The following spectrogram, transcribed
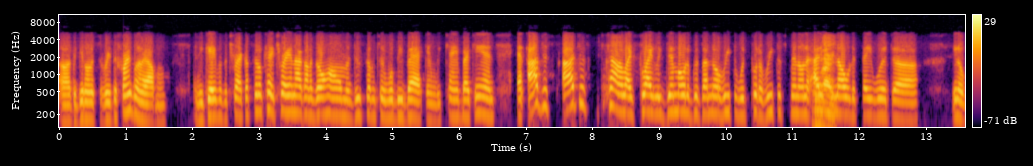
uh, to get on this Aretha Franklin album," and he gave us a track. I said, "Okay, Trey and I are gonna go home and do something. Till we'll be back." And we came back in, and I just, I just kind of like slightly demoed it because I know Aretha would put Aretha spin on it. I Right. didn't know that they would. uh you know,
